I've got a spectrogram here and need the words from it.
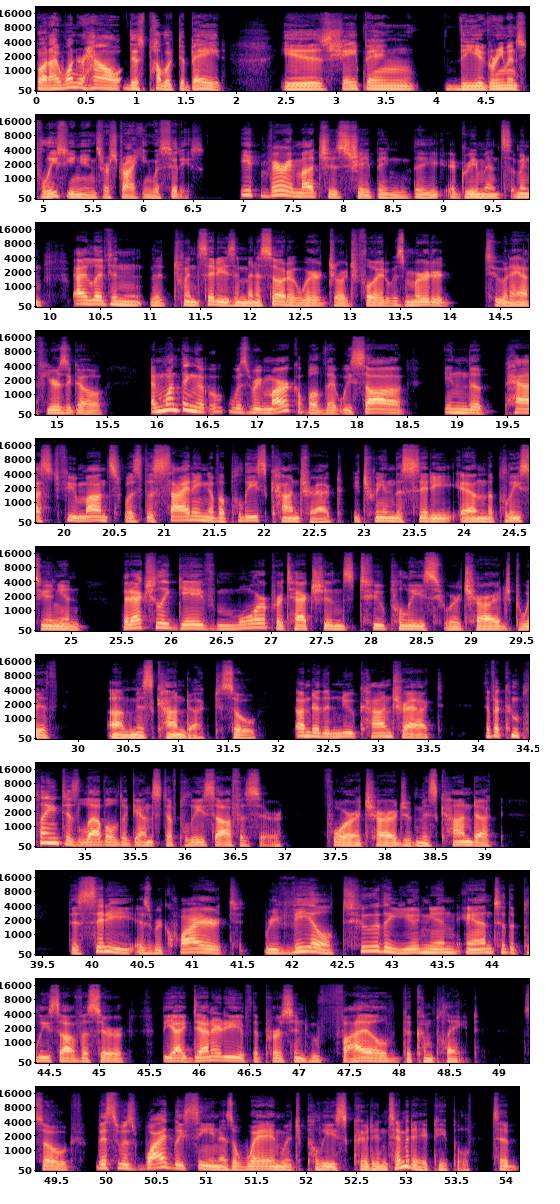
But I wonder how this public debate is shaping the agreements police unions are striking with cities? It very much is shaping the agreements. I mean, I live in the Twin Cities in Minnesota where George Floyd was murdered two and a half years ago. And one thing that was remarkable that we saw in the past few months was the signing of a police contract between the city and the police union that actually gave more protections to police who are charged with um, misconduct. So, under the new contract, if a complaint is leveled against a police officer for a charge of misconduct, the city is required to reveal to the union and to the police officer the identity of the person who filed the complaint. So, this was widely seen as a way in which police could intimidate people to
